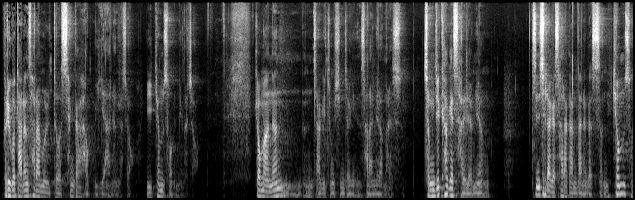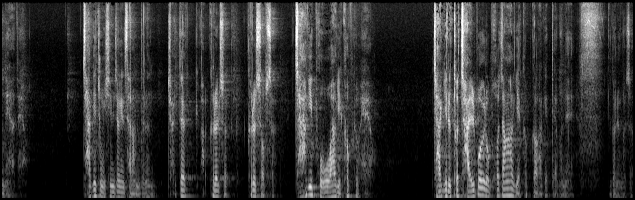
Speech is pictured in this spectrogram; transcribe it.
그리고 다른 사람을 더 생각하고 이해하는 거죠. 이 겸손인 거죠. 교만은 자기 중심적인 사람이란 말씀. 정직하게 살려면 진실하게 살아간다는 것은 겸손해야 돼요. 자기 중심적인 사람들은 절대 그럴 수, 그럴 수 없어요. 자기 보호하기 급급해요. 자기를 더 잘 보이로 포장하기에 급급하기 때문에 그런 거죠.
